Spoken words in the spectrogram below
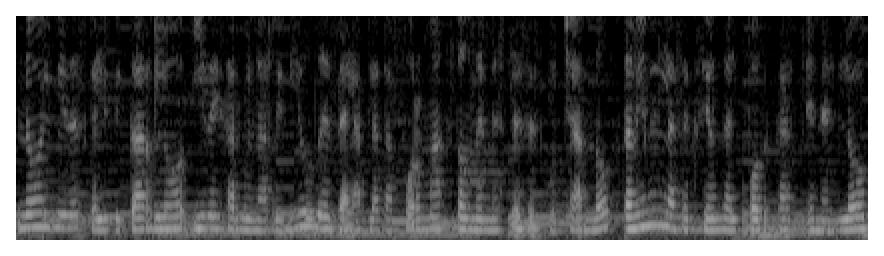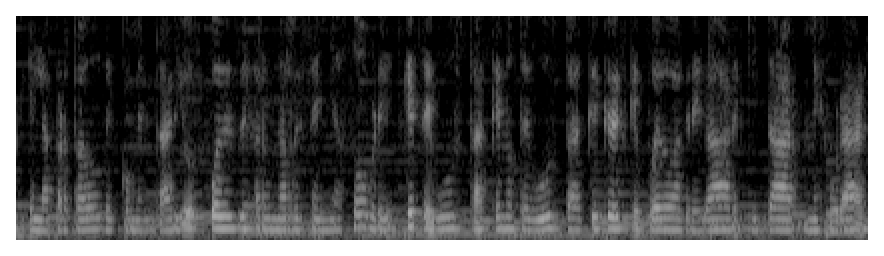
no olvides calificarlo y dejarme una review desde la plataforma donde me estés escuchando. También en la sección del podcast en el blog, el apartado de comentarios, puedes dejar una reseña sobre qué te gusta, qué no te gusta, qué crees que puedo agregar, quitar, mejorar.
